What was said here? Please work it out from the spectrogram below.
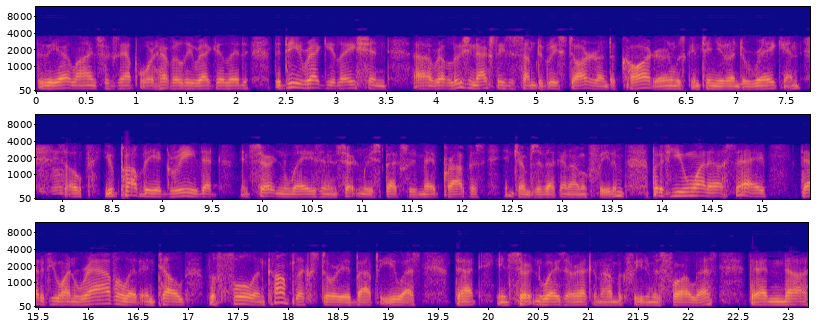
the airlines, for example, were heavily regulated. The deregulation uh, revolution actually to some degree started under Carter and was continued under Reagan. Mm-hmm. So you probably agree that in certain ways and in certain respects we've made progress in terms of economic freedom. But if you want to say that if you unravel it and tell the full and complex story about the U.S., that in certain ways our economic freedom is far less, then uh,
